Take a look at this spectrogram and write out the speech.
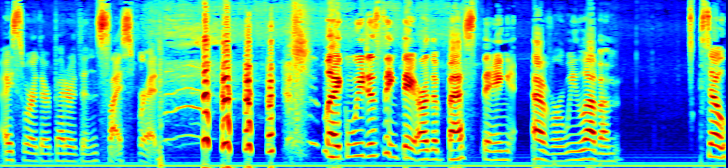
I swear, they're better than sliced bread. like, we just think they are the best thing ever. We love them. So,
